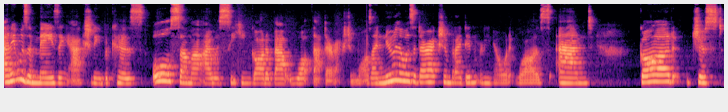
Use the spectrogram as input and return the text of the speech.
and it was amazing actually because all summer I was seeking God about what that direction was. I knew there was a direction, but I didn't really know what it was. And God just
